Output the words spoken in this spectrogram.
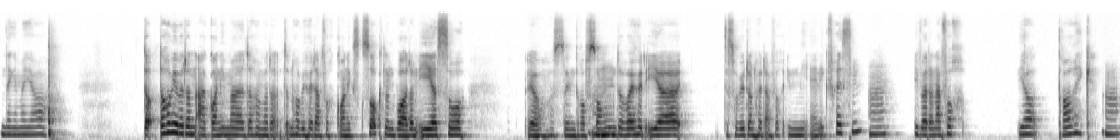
Und denke ich mir, ja. Da, da habe ich aber dann auch gar nicht mehr, da haben wir da, dann habe ich halt einfach gar nichts gesagt und war dann eher so, ja, was soll ich denn drauf sagen? Da war ich halt eher, das habe ich dann halt einfach in mich eingefressen. Mhm. Ich war dann einfach, ja, traurig. Ja.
